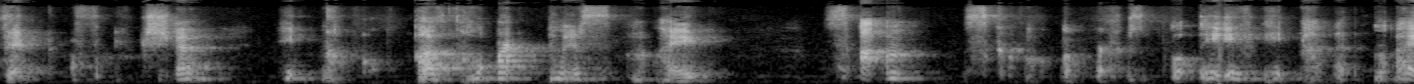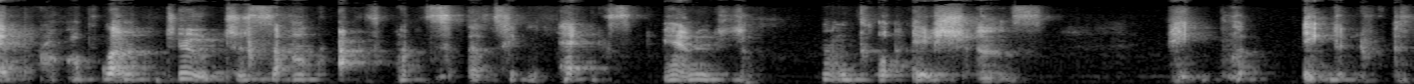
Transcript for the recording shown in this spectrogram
thick affliction. He got a thorn in his side. Some scholars believe he had eye problem due to some references he makes in Galatians he pleaded with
